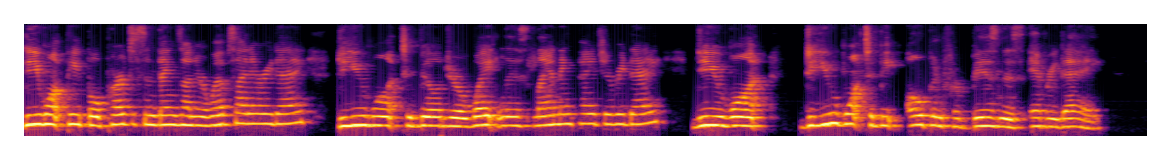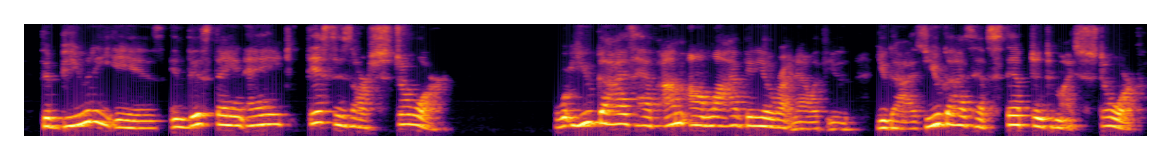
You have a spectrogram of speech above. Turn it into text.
Do you want people purchasing things on your website every day? Do you want to build your wait list landing page every day? Do you want do you want to be open for business every day? The beauty is in this day and age, this is our store. What you guys have, I'm on live video right now with you, you guys. You guys have stepped into my store.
